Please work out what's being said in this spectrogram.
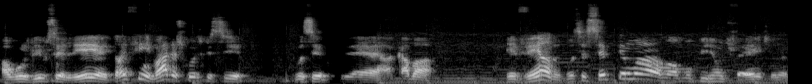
alguns livros você lê, então, enfim, várias coisas que se, você é, acaba revendo, você sempre tem uma, uma, uma opinião diferente, né?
